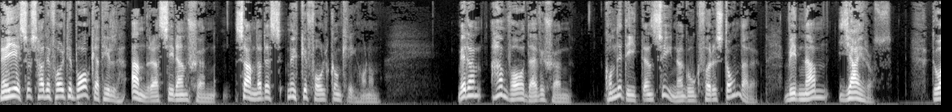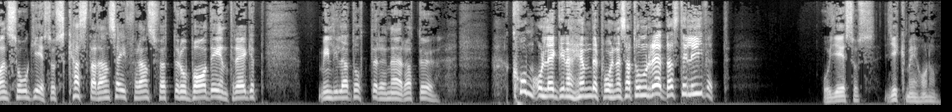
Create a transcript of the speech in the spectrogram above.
När Jesus hade farit tillbaka till andra sidan sjön samlades mycket folk omkring honom. Medan han var där vid sjön kom det dit en synagogföreståndare vid namn Jairus. Då han såg Jesus kastade han sig för hans fötter och bad enträget Min lilla dotter är nära att dö. Kom och lägg dina händer på henne så att hon räddas till livet. Och Jesus gick med honom.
